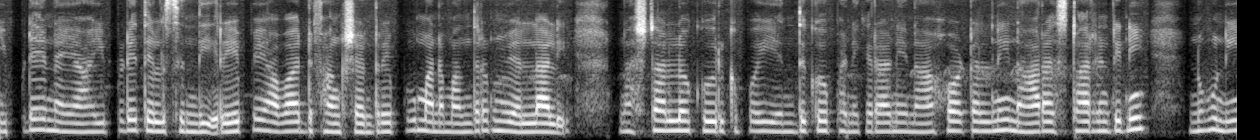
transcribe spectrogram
ఇప్పుడేనయ్యా ఇప్పుడే తెలిసింది. రేపే అవార్డు ఫంక్షన్. రేపు మనం అందరం వెళ్ళాలి. నష్టాల్లో కూరుకుపోయి ఎందుకో పనికిరాని నా హోటల్ని నా రెస్టారెంట్ని నువ్వు నీ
